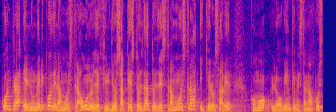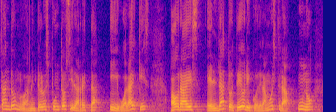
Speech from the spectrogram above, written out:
contra el numérico de la muestra 1, es decir, yo saqué estos datos de esta muestra y quiero saber cómo lo bien que me están ajustando, nuevamente los puntos y la recta y igual a x, ahora es el dato teórico de la muestra 1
